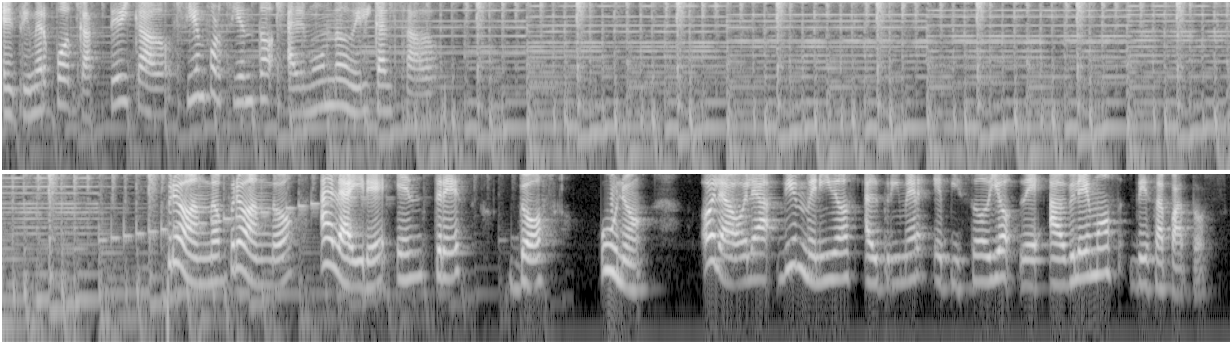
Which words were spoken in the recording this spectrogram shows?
El primer podcast dedicado 100% al mundo del calzado. Probando, probando, al aire en 3, 2, 1. Hola, hola, bienvenidos al primer episodio de Hablemos de Zapatos.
